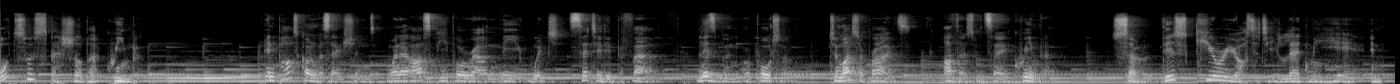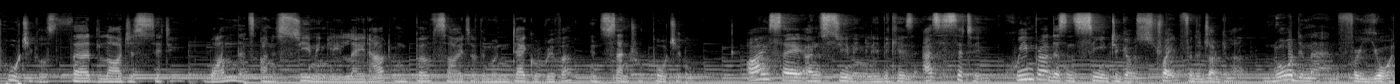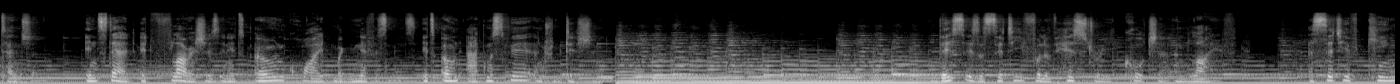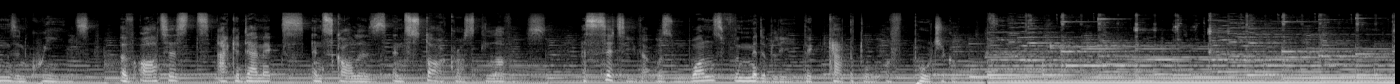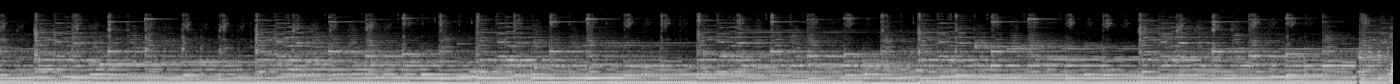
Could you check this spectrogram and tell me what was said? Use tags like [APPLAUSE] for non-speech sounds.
what's so special about Coimbra? In past conversations, when I asked people around me which city they prefer, Lisbon or Porto, to my surprise, others would say Coimbra. So this curiosity led me here in Portugal's third largest city, one that's unassumingly laid out on both sides of the Mondego River in central Portugal. I say unassumingly because as a city, Coimbra doesn't seem to go straight for the jugular, nor demand for your attention. Instead, it flourishes in its own quiet magnificence, its own atmosphere and tradition. This is a city full of history, culture and life. A city of kings and queens, of artists, academics and scholars and star-crossed lovers a city that was once formidably the capital of Portugal.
